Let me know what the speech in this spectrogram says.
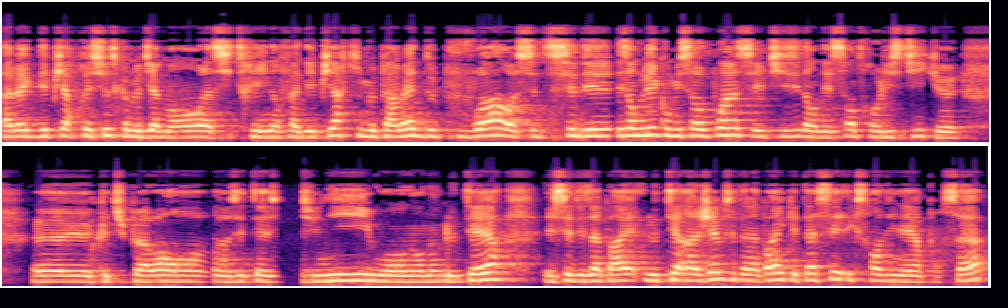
avec des pierres précieuses comme le diamant, la citrine, enfin des pierres qui me permettent de pouvoir. C'est des Anglais qui ont mis ça au point, c'est utilisé dans des centres holistiques euh, euh que tu peux avoir aux États-Unis ou en, Angleterre. Et c'est des appareils. Le Terragem, c'est un appareil qui est assez extraordinaire pour ça.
